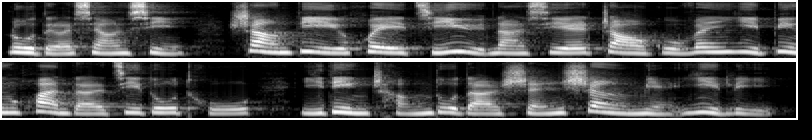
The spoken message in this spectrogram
路德相信，上帝会给予那些照顾瘟疫病患的基督徒一定程度的神圣免疫力。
